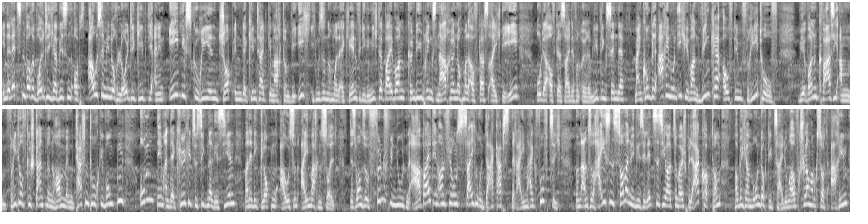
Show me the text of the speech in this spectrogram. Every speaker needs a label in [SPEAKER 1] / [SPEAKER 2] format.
[SPEAKER 1] In der letzten Woche wollte ich ja wissen, ob es außer mir noch Leute gibt, die einen ähnlich skurrilen Job in der Kindheit gemacht haben wie ich. Ich muss es nochmal erklären, für die, die nicht dabei waren. Könnt ihr übrigens nachhören nochmal auf daseich.de oder auf der Seite von eurem Lieblingssender. Mein Kumpel Achim und ich, wir waren Winker auf dem Friedhof. Wir waren quasi am Friedhof gestanden und haben mit dem Taschentuch gewunken, um dem an der Kirche zu signalisieren, wann er die Glocken aus- und einmachen sollt. Das waren so fünf Minuten Arbeit in Anführungszeichen und da gab's 3,50 Mark. Und an so heißen Sommern, wie wir sie letztes Jahr zum Beispiel auch gehabt haben, habe ich am Montag die Zeitung aufgeschlagen, habe gesagt, Achim,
